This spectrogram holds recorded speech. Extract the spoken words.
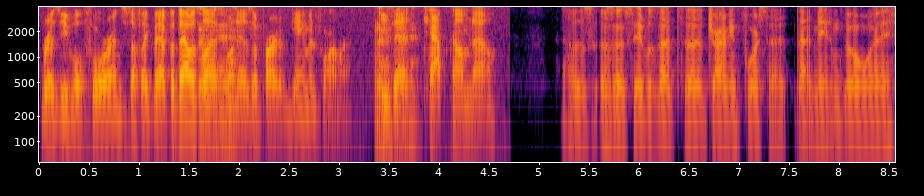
Res Evil 4 and stuff like that, but that was the last one as a part of Game Informer. He's okay. at Capcom now. I was I was gonna say, was that the driving force that that made him go away?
